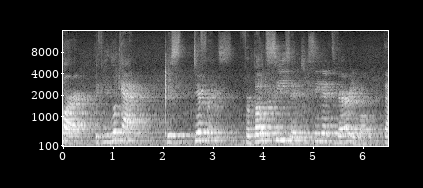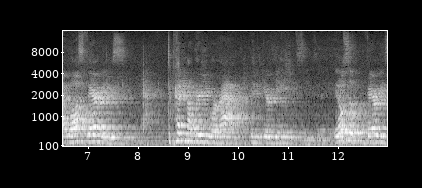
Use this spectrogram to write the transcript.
part, if you look at this difference for both seasons, you see that it's variable. That loss varies depending on where you are at in the irrigation season. It also varies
